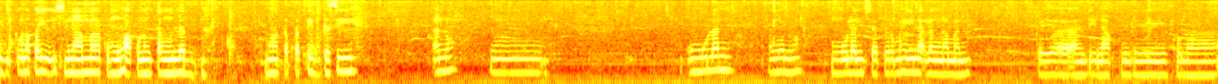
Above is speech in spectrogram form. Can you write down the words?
Hindi ko na kayo isinama. Kumuha ko ng tanglad. Mga kapatid kasi ano, yung umulan. Ayan no. Umulan siya pero mahina lang naman. Kaya hindi na hindi ko na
